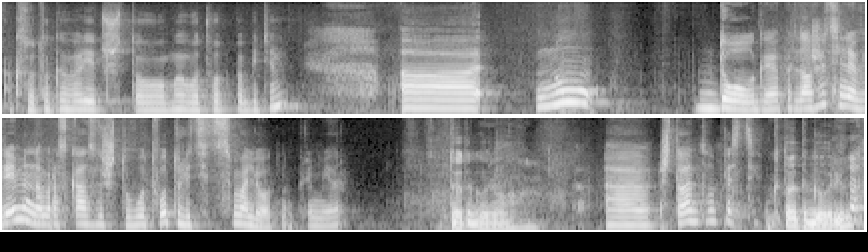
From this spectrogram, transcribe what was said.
А кто-то говорит, что мы вот-вот победим? А, ну, долгое, продолжительное время нам рассказывали, что вот-вот улетит самолет, например. Кто это говорил? А, что, Антон, прости? Кто это говорил?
